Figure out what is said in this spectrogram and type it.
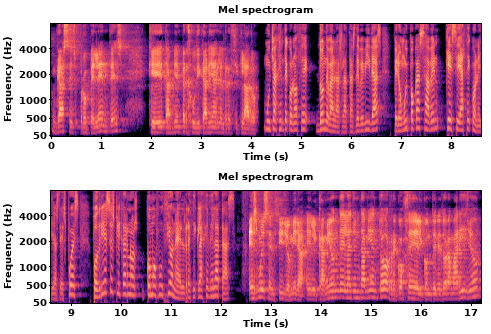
gases propelentes que también perjudicarían el reciclado. Mucha gente conoce dónde van las latas de bebidas, pero muy pocas saben qué se hace con ellas después. ¿Podrías explicarnos cómo funciona el reciclaje de latas? Es muy sencillo, mira, el camión del ayuntamiento recoge el contenedor amarillo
